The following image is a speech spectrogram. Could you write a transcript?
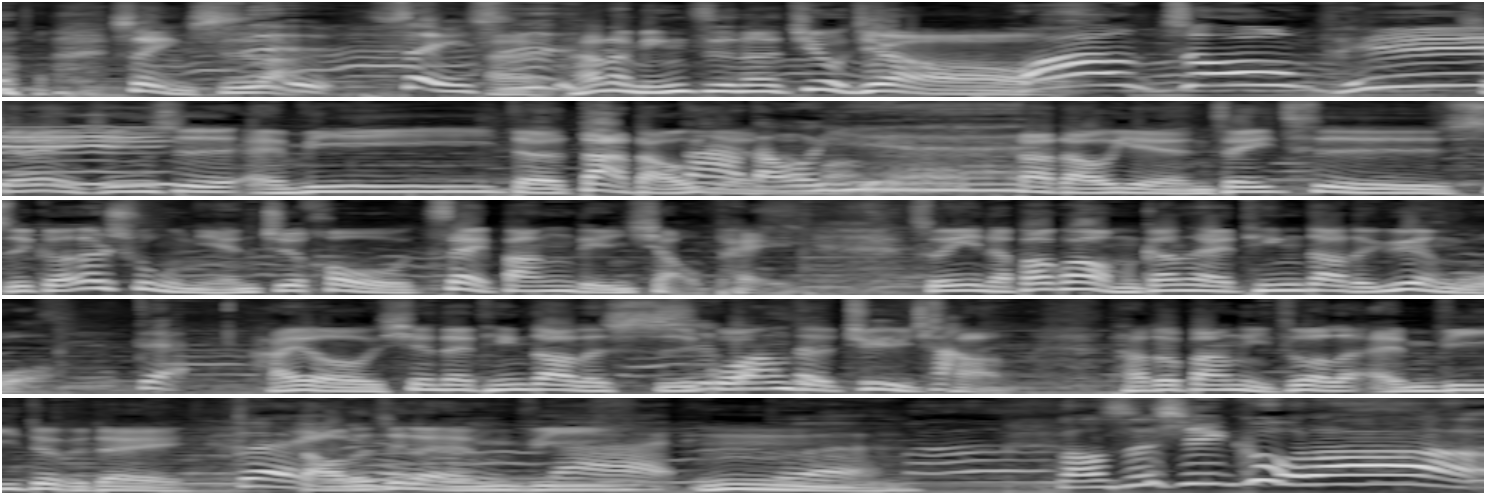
摄影师是摄影师，他的名字呢就叫黄宗平，现在已经是 MV 的大导演了。大导演，大导演，这一次时隔二十五年之后再帮林小培，所以呢，包括我们刚才听到的《怨我》。对，还有现在听到了时光的剧场，他都帮你做了 MV，对不对？对，导了这个 MV，嗯，对，老师辛苦了，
